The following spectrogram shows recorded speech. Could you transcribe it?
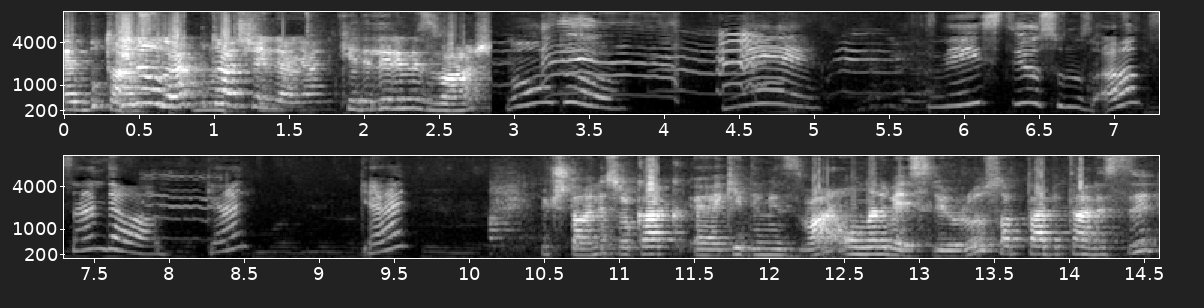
E, bu tarz. Genel olarak bu tarz şeyler yani. Kedilerimiz var. Ne oldu? Ne? Ne istiyorsunuz? Al, sen de al. Gel. Gel. Üç tane sokak e, kedimiz var. Onları besliyoruz. Hatta bir tanesi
